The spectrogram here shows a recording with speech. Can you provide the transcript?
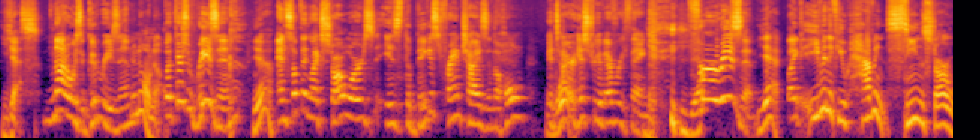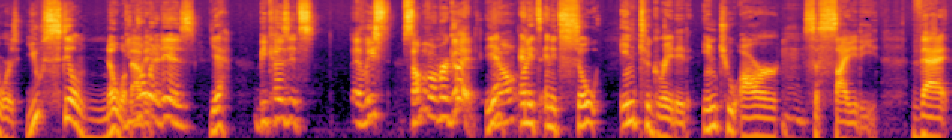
Yes. Not always a good reason. No, no. But there's a reason. Yeah. And something like Star Wars is the biggest franchise in the whole entire World. history of everything for a reason. Yeah. Like even if you haven't seen Star Wars, you still know about it. you know it. what it is Yeah. because it's at least some of them are good. Yeah. You know? and Like, it's and it's so integrated into our Mm. society that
